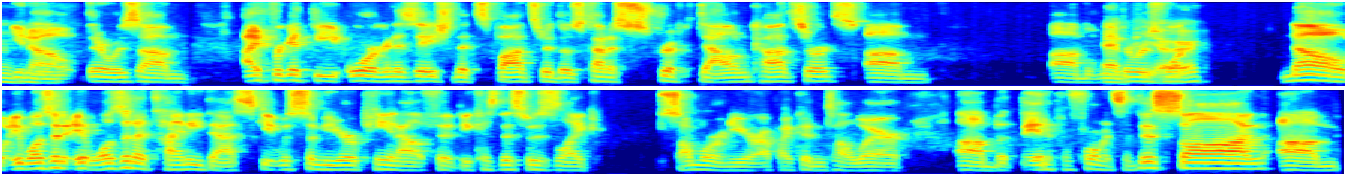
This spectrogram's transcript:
Mm-hmm. You know, there was um I forget the organization that sponsored those kind of stripped down concerts. Um, um NPR. there was one. No, it wasn't. It wasn't a tiny desk. It was some European outfit because this was like somewhere in Europe. I couldn't tell where. Um, but they had a performance of this song. Um,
